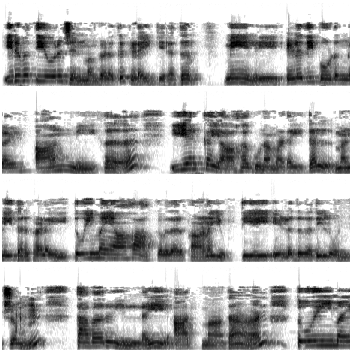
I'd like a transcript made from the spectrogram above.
இருபத்தி ஒரு ஜென்மங்களுக்கு கிடைக்கிறது. மேலே எழுதி போடுங்கள். ஆன்மீக இயற்கையாக குணமடைதல் மனிதர்களை தூய்மையாக ஆக்குவதற்கான யுக்தியை எழுதுவதில் ஒன்றும் தவறு இல்லை. ஆத்மாதான் தூய்மை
